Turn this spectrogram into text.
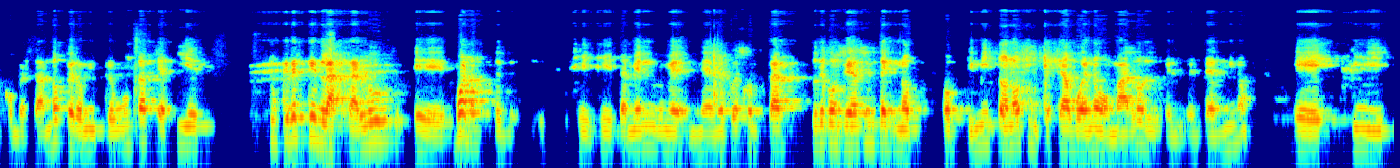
conversando, pero mi pregunta hacia ti es, ¿tú crees que la salud, eh, bueno, si, también me, puedes contestar, ¿tú te consideras un tecno-optimista no, sin que sea bueno o malo el, término? Eh, si,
